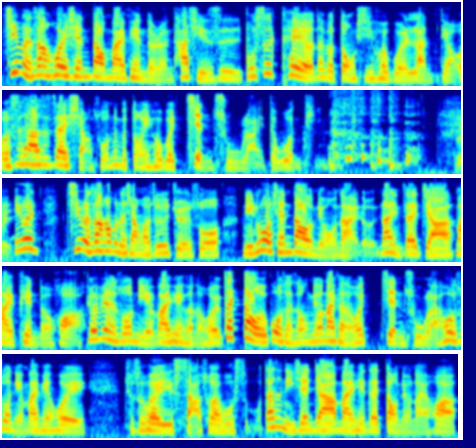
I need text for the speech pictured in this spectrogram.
基本上会先倒麦片的人，他其实是不是 care 那个东西会不会烂掉，而是他是在想说那个东西会不会溅出来的问题。对，因为基本上他们的想法就是觉得说，你如果先倒牛奶了，那你再加麦片的话，就会变成说你的麦片可能会在倒的过程中，牛奶可能会溅出来，或者说你的麦片会就是会洒出来或什么。但是你先加麦片再倒牛奶的话，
